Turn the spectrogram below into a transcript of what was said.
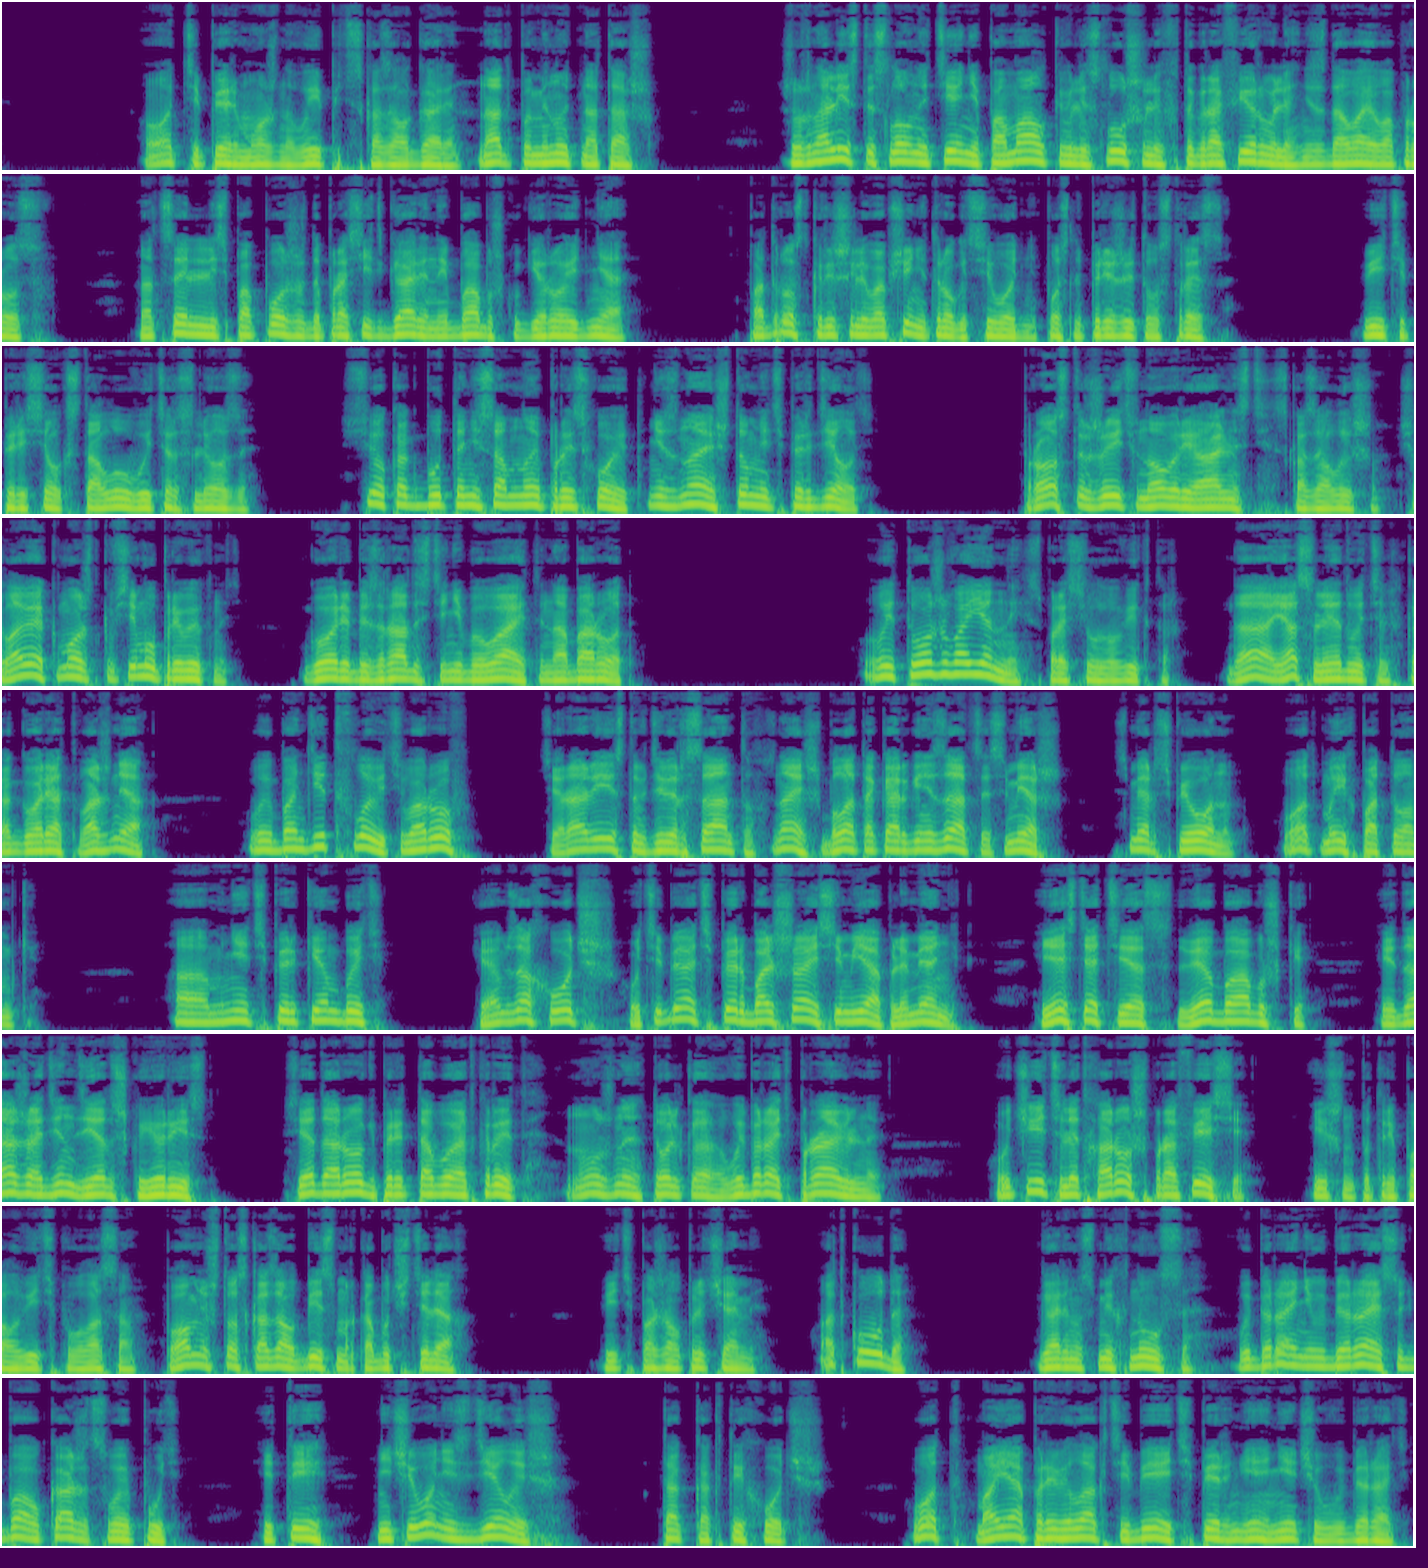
«Вот теперь можно выпить», — сказал Гарин. «Надо помянуть Наташу». Журналисты словно тени помалкивали, слушали, фотографировали, не задавая вопросов. Нацелились попозже допросить Гарина и бабушку героя дня. Подростка решили вообще не трогать сегодня, после пережитого стресса. Витя пересел к столу, вытер слезы. «Все как будто не со мной происходит, не знаю, что мне теперь делать». «Просто жить в новой реальности», — сказал Ишин. «Человек может ко всему привыкнуть. Горе без радости не бывает, и наоборот. «Вы тоже военный?» — спросил его Виктор. «Да, я следователь, как говорят, важняк». «Вы бандитов ловите, воров?» «Террористов, диверсантов. Знаешь, была такая организация, СМЕРШ, смерть шпионам. Вот мы их потомки». «А мне теперь кем быть?» «Кем захочешь. У тебя теперь большая семья, племянник. Есть отец, две бабушки и даже один дедушка-юрист. Все дороги перед тобой открыты. Нужно только выбирать правильную. Учитель — это хорошая профессия. Ишин потрепал Витю по волосам. Помнишь, что сказал Бисмарк об учителях? Витя пожал плечами. Откуда? Гарин усмехнулся. Выбирай, не выбирай, судьба укажет свой путь. И ты ничего не сделаешь так, как ты хочешь. Вот моя привела к тебе, и теперь мне нечего выбирать.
